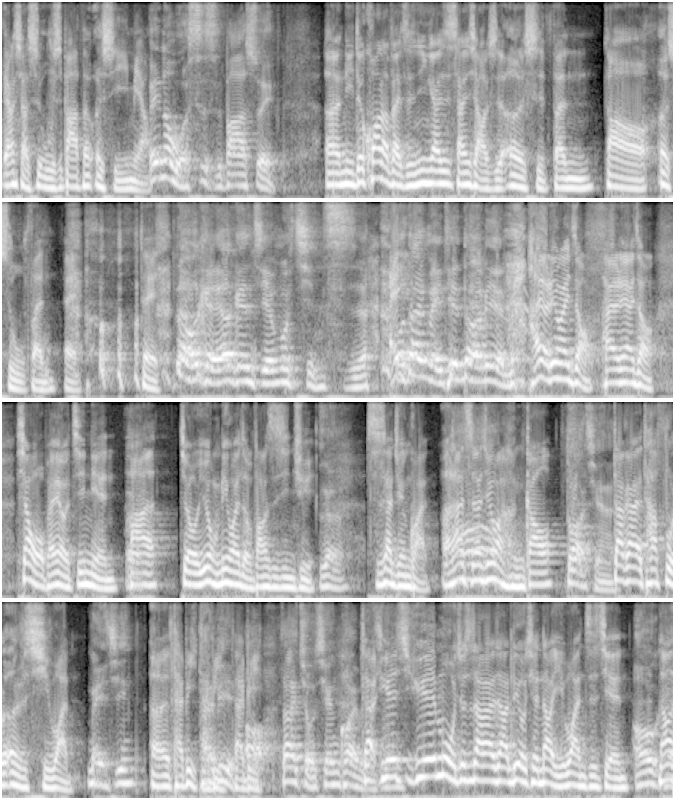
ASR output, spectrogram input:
两小时五十八分二十一秒。哎，那我四十八岁。呃，你的 qualify 时间应该是三小时二十分到二十五分，哎，对。那我可能要跟节目请辞，我大概每天都要练。还有另外一种，还有另外一种，像我朋友今年他就用另外一种方式进去。慈善捐款啊，他慈善捐款很高，多少钱？大概他付了二十七万美金，呃，台币，台币，台币，大概九千块。在约约莫就是大概在六千到一万之间。然后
